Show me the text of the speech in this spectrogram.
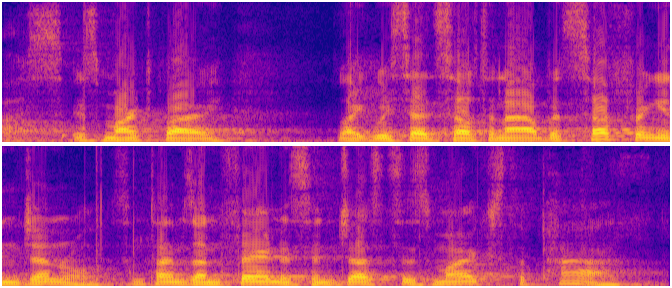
cross is marked by, like we said, self denial, but suffering in general. Sometimes unfairness, and injustice marks the path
